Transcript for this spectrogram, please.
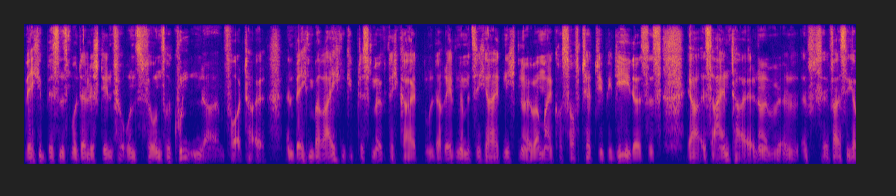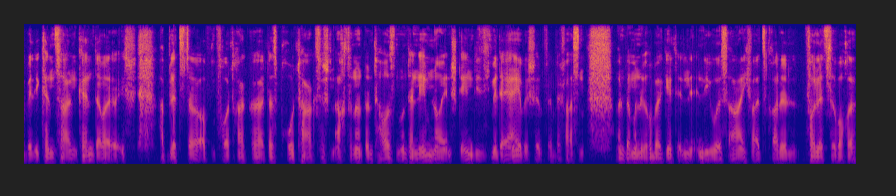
welche Businessmodelle stehen für uns, für unsere Kunden da im Vorteil? In welchen Bereichen gibt es Möglichkeiten? Und da reden wir mit Sicherheit nicht nur über Microsoft ChatGPT. Das ist ja ist ein Teil. Ne? Ich weiß nicht, ob ihr die Kennzahlen kennt, aber ich habe letzte auf dem Vortrag gehört, dass pro Tag zwischen 800 und 1000 Unternehmen neu entstehen, die sich mit AI befassen. Wenn man rübergeht in, in die USA, ich war jetzt gerade vorletzte Woche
